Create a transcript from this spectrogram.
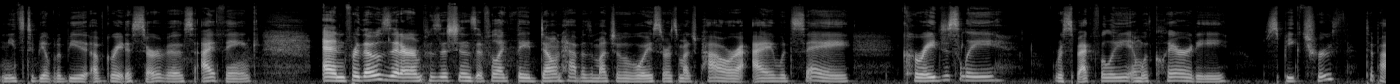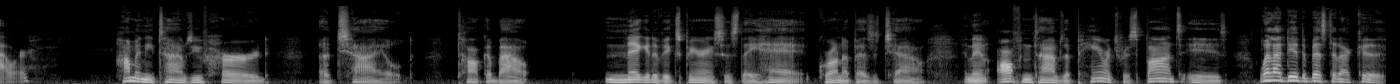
needs to be able to be of greatest service, I think. And for those that are in positions that feel like they don't have as much of a voice or as much power, I would say courageously, respectfully, and with clarity, speak truth to power. how many times you've heard a child talk about negative experiences they had growing up as a child. And then oftentimes a parent's response is well i did the best that i could.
